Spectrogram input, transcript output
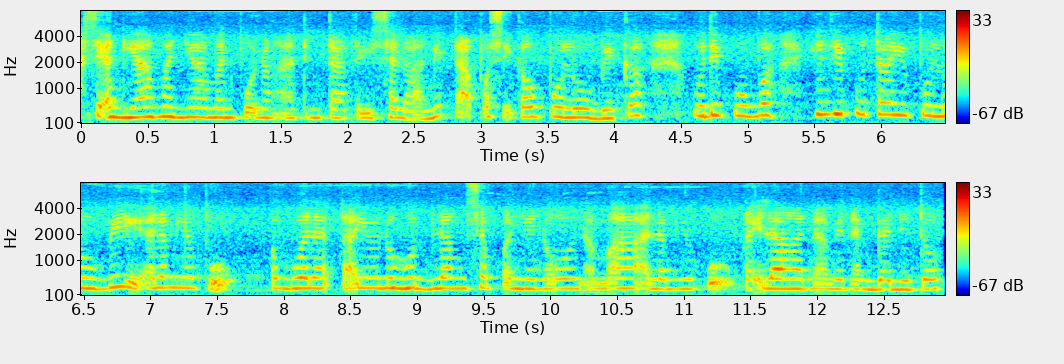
Kasi ang yaman-yaman po ng ating tatay sa langit. Tapos ikaw pulubi ka. O di po ba? Hindi po tayo pulubi. Alam niyo po, pag wala tayo luhod lang sa Panginoon, Ama, alam niyo po, kailangan namin ang ganito.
